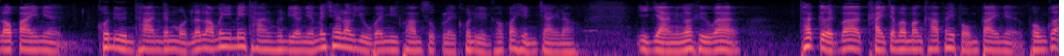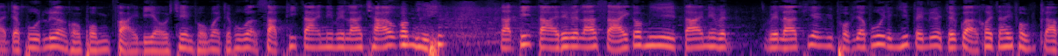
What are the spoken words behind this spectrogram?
เราไปเนี่ย คนอื่นทานกันหมด แล้วเราไม่ไม่ทานคนเดียวเนี่ย ไม่ใช่เราอยู่ไปมีความสุขเลย คนอื่นเขาก็เห็นใจเรา อีกอย่างหนึ่งก็คือว่า ถ้าเกิดว่าใครจะมาบังคับให้ผมไปเนี่ย ผมก็อาจจะพูดเรื่องของผมฝ่ายเดียว เช่น ผมอาจจะพูดว่าสัตว์ที่ตายในเวลาเช้าก็มี สัตว์ที่ตายในเวลาสายก็มีตายในเวลาเที่ยงผมจะพูดอย่างนี้ไปเรื่อยจนกว่าเขาจะให้ผมกลับ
